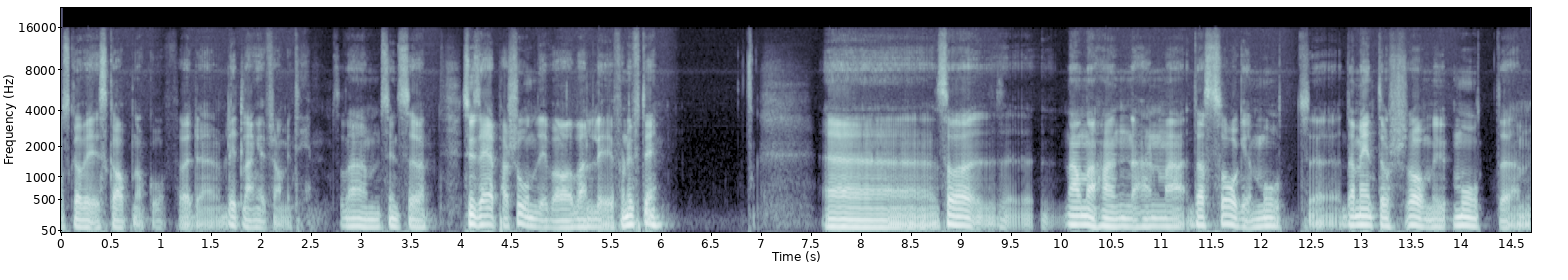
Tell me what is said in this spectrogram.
nå skal vi skape noe for uh, litt lenger fram i tid. Så det syns jeg, synes jeg personlig var veldig fornuftig. Eh, så nevner han, han med Det så jeg mot uh, De mente å se mot um,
